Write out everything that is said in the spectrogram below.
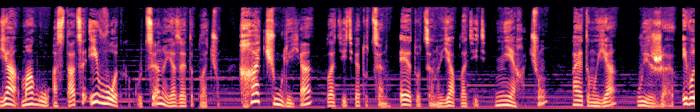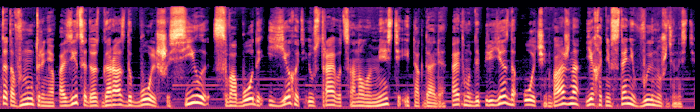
Я могу остаться, и вот какую цену я за это плачу. Хочу ли я платить эту цену? Эту цену я платить не хочу, поэтому я уезжаю. И вот эта внутренняя позиция дает гораздо больше силы, свободы и ехать, и устраиваться на новом месте и так далее. Поэтому для переезда очень важно ехать не в состоянии вынужденности,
